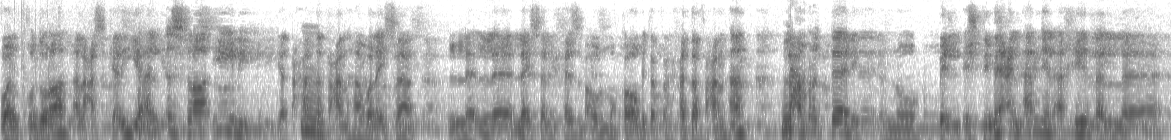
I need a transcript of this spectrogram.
والقدرات العسكرية الإسرائيلي يتحدث. عنها وليس ليس الحزب أو المقاومة تتحدث عنها. نعم. الأمر الثالث إنه بالاجتماع الأمني الأخير لل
